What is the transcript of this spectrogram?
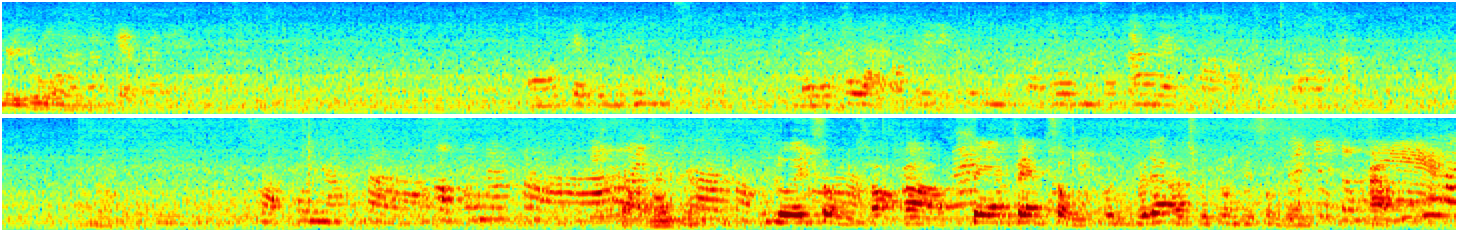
ไม่ร่วงอ๋อ เก็บตรงนี้ให้มันสวยเดี๋ยวเราขยายออกให้อีกครึ่งนึงขอโทษนะคะได้เลยค่ะได้ค่ะ ขอบคุณนะคะ ขอบคุณนะคะขอบคุณค่ะขอบคุณรวยส่งเขาเอ่อเฟรมเฟรมส่งคุณเขาได้เอาชุดลงไปส่งเลยอยู่ตรงอ้าวแอไม่ร์เป็นไร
